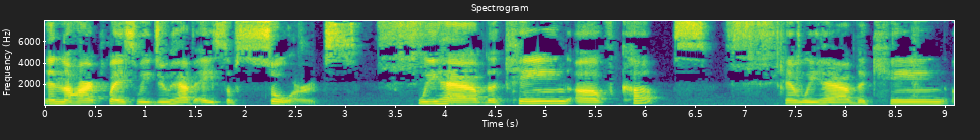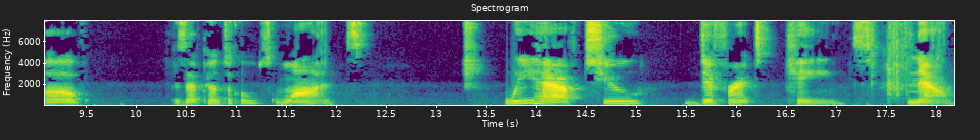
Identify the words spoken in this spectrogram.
In the heart place, we do have Ace of Swords. We have the King of Cups. And we have the King of, is that Pentacles? Wands. We have two different kings. Now,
